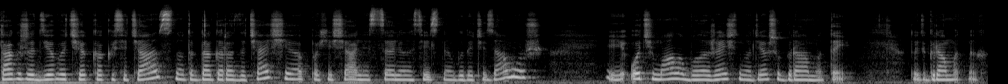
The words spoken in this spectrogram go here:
Также девочек, как и сейчас, но тогда гораздо чаще похищали с целью насильственной выдачи замуж, и очень мало было женщин, владевших грамотой, то есть грамотных.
